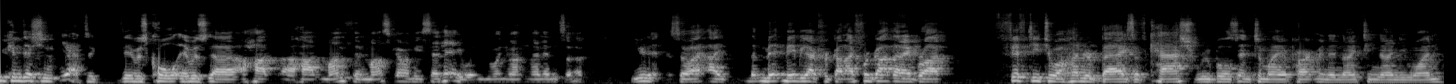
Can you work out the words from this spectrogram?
To condition, yeah. To, it was cold. It was uh, a hot a hot month in Moscow, and he said, "Hey, what do you want Lenin's uh, unit?" So I, I maybe I forgot. I forgot that I brought 50 to 100 bags of cash rubles into my apartment in 1991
